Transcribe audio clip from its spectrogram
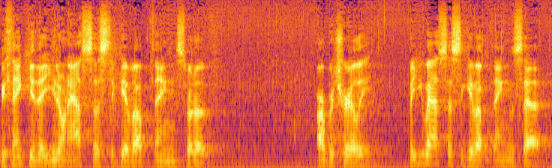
We thank you that you don't ask us to give up things sort of arbitrarily, but you ask us to give up things that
